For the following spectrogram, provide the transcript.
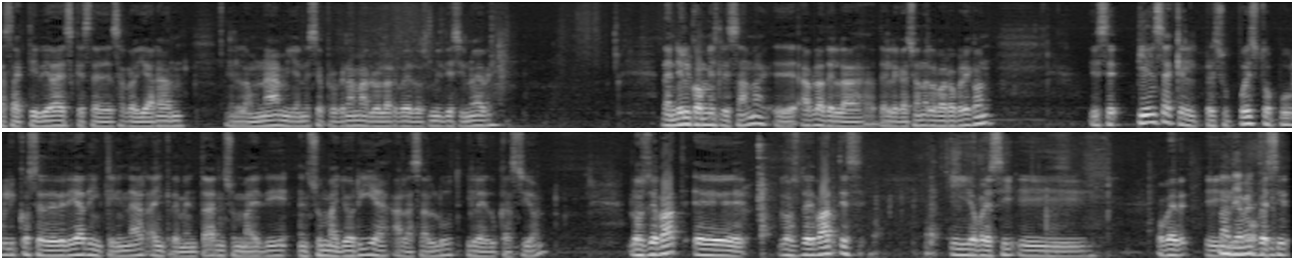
las actividades que se desarrollarán en la UNAM y en ese programa a lo largo de 2019. Daniel Gómez Lezama eh, habla de la delegación de Álvaro Obregón Dice, piensa que el presupuesto público se debería de inclinar a incrementar en su, mayoría, en su mayoría a la salud y la educación. Los, debat, eh, los debates y, obesi y, la, diabetes.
